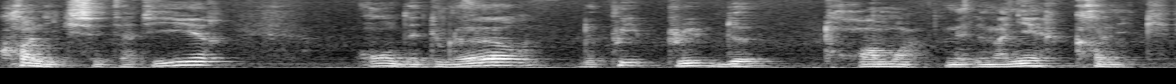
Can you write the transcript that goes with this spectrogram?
chroniques, c'est-à-dire ont des douleurs depuis plus de trois mois, mais de manière chronique.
